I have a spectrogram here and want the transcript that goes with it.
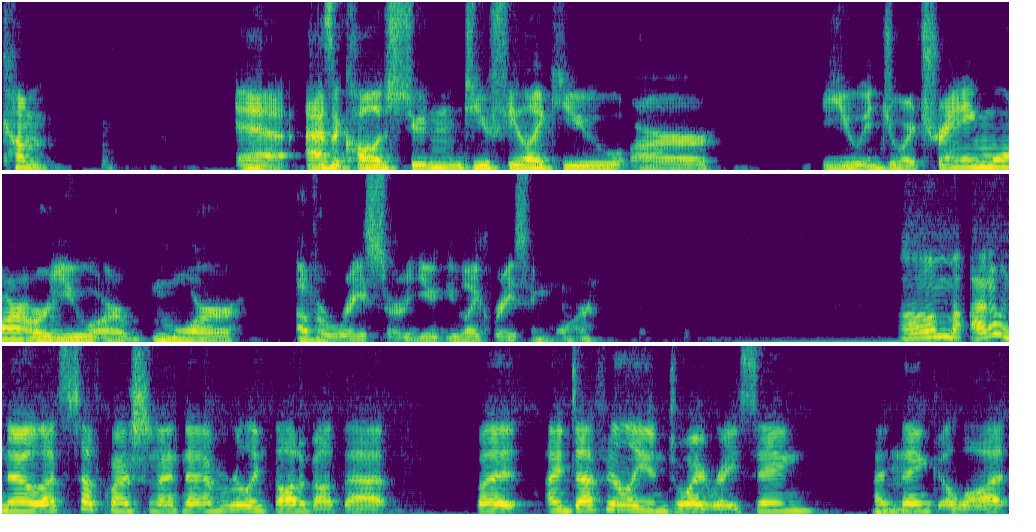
come uh, as a college student. Do you feel like you are you enjoy training more, or you are more of a racer? You you like racing more? Um, I don't know. That's a tough question. I never really thought about that. But I definitely enjoy racing, I mm-hmm. think, a lot.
